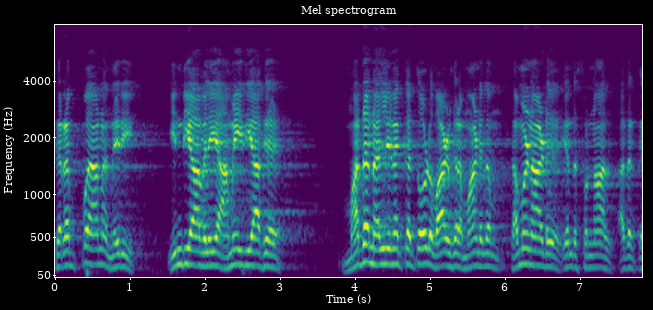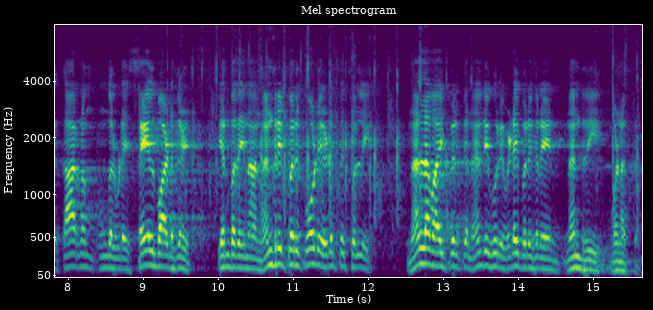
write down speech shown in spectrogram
சிறப்பான நெறி இந்தியாவிலேயே அமைதியாக மத நல்லிணக்கத்தோடு வாழ்கிற மாநிலம் தமிழ்நாடு என்று சொன்னால் அதற்கு காரணம் உங்களுடைய செயல்பாடுகள் என்பதை நான் நன்றி பெருக்கோடு எடுத்துச் சொல்லி நல்ல வாய்ப்பிற்கு நன்றி கூறி விடைபெறுகிறேன். நன்றி வணக்கம்.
